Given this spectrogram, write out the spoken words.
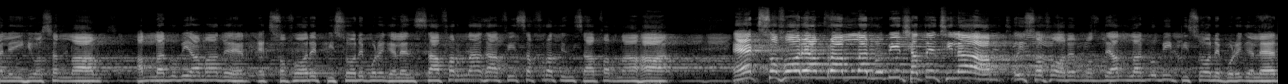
আলাইহি ওয়াসাল্লাম, আল্লাহ নবী আমাদের এক সফরে পিছনে পড়ে গেলেন সাফারনা ফি সাফরাতিন সাফারনাহা। এক সফরে আমরা আল্লাহ নবীর সাথে ছিলাম, ওই সফরের মধ্যে আল্লাহ নবী পিছনে পড়ে গেলেন,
